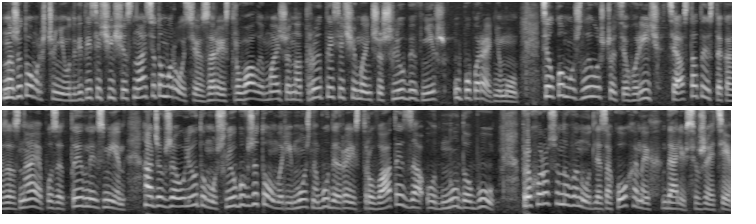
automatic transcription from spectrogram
На Житомирщині у 2016 році зареєстрували майже на три тисячі менше шлюбів ніж у попередньому. Цілком можливо, що цьогоріч ця статистика зазнає позитивних змін, адже вже у лютому шлюбу в Житомирі можна буде реєструвати за одну добу. Про хорошу новину для закоханих далі в сюжеті.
